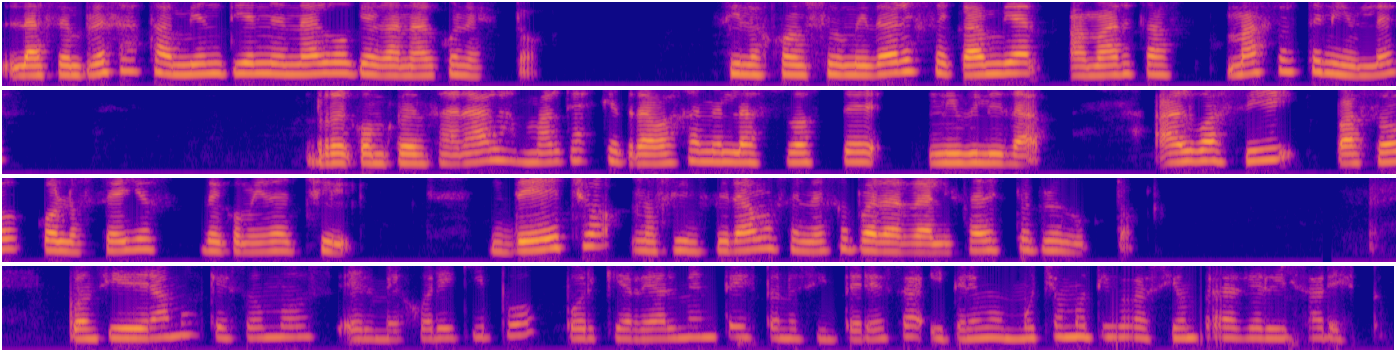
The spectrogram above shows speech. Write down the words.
Las empresas también tienen algo que ganar con esto. Si los consumidores se cambian a marcas más sostenibles, recompensará a las marcas que trabajan en la sostenibilidad. Algo así pasó con los sellos de comida en Chile. De hecho, nos inspiramos en eso para realizar este producto. Consideramos que somos el mejor equipo porque realmente esto nos interesa y tenemos mucha motivación para realizar esto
